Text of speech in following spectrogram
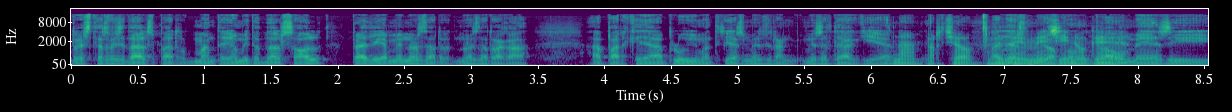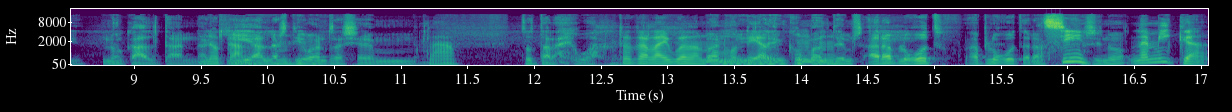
restes vegetals per mantenir la humitat del sol, pràcticament no has de, no has de regar. A part que ja la pluviometria és més, gran, més alta que aquí, eh? No, per això, Allà és un lloc on que... més i no cal tant. No Aquí cal. a l'estiu Mhm. ens deixem Clar, tota l'aigua. tota l'aigua del món Bueno, i mundial. veiem com el Mhm. temps... Ara ha plogut, ha plogut ara. Sí, Si no, una mica,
